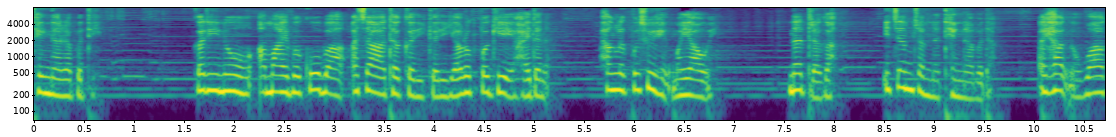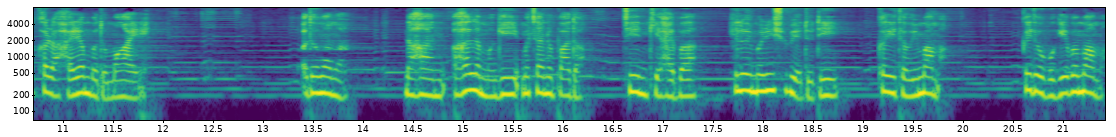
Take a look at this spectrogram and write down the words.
ꯊꯦꯡꯅꯔꯕꯗꯤ ꯀꯔꯤꯅꯣ ꯑꯃꯥꯏꯕ ꯀꯣꯕ ꯑꯆꯥ ꯑꯊꯛ ꯀꯔꯤ ꯀꯔꯤ ꯌꯥꯎꯔꯛꯄꯒꯦ ꯍꯥꯏꯗꯅ ꯍꯪꯂꯛꯄꯁꯨ ꯍꯦꯛ ꯃꯌꯥꯎꯏ ꯅꯠꯇ꯭ꯔꯒ ꯏꯆꯝ ꯆꯝꯅ ꯊꯦꯡꯅꯕꯗ ꯑꯩꯍꯥꯛꯅ ꯋꯥ ꯈꯔ ꯍꯥꯏꯔꯝꯕꯗꯨ ꯃꯉꯥꯏꯔꯦ ꯑꯗꯣ ꯃꯃꯥ ꯅꯍꯥꯟ ꯑꯍꯜ ꯑꯃꯒꯤ ꯃꯆꯥꯅꯨꯄꯥꯗꯣ ꯆꯦꯟꯈꯤ ꯍꯥꯏꯕ ꯍꯤꯂꯣꯏ ꯃꯔꯤ ꯁꯨꯕꯤ ꯑꯗꯨꯗꯤ ꯀꯔꯤ ꯇꯧꯏ ꯃꯥꯃꯥ ꯀꯩꯗꯧꯕꯒꯦꯕ ꯃꯥꯃꯥ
